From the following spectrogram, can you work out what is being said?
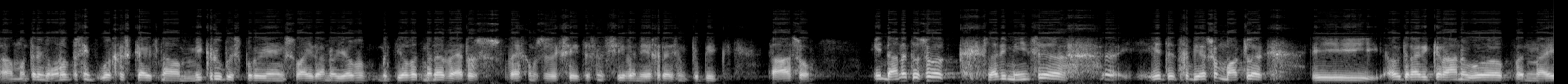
um, omtrent 100% oorgeskuif na mikrobesproeiings waar jy dan nou heel met heel wat minder werkers wegkom soos ek sê tussen 7 en 9000 kubiek daarso. En dan het ons ook laat die mense uh, weet dit gebeur so maklik die ou draai die krane oop en hy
